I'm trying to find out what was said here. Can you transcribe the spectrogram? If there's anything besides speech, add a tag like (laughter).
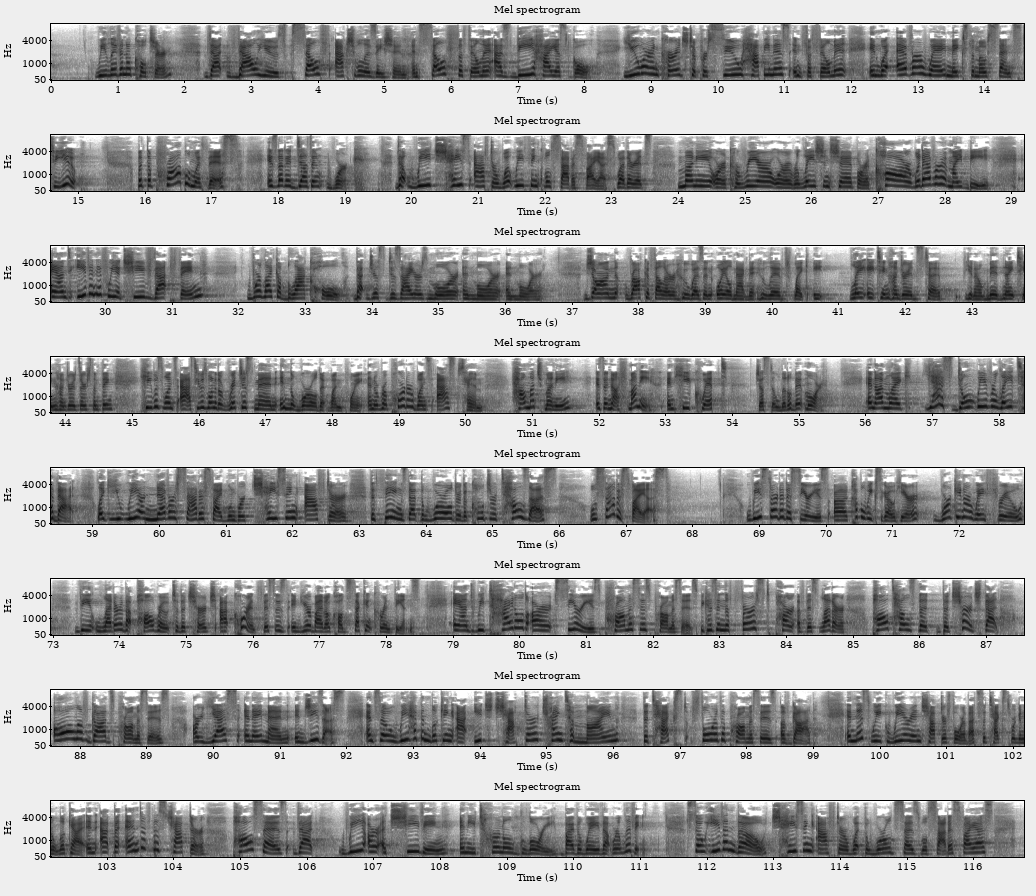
We live in a culture that values self actualization and self fulfillment as the highest goal. You are encouraged to pursue happiness and fulfillment in whatever way makes the most sense to you. But the problem with this is that it doesn't work. That we chase after what we think will satisfy us, whether it's money or a career or a relationship or a car, whatever it might be. And even if we achieve that thing, we're like a black hole that just desires more and more and more. John Rockefeller, who was an oil magnate who lived like eight, late 1800s to you know mid 1900s or something he was once asked he was one of the richest men in the world at one point and a reporter once asked him how much money is enough money. And he quipped just a little bit more. And i'm like yes don't we relate to that? Like you, we are never satisfied when we're chasing after the things that the world or the culture tells us will satisfy us we started a series uh, a couple weeks ago here, working our way through the letter that Paul wrote to the church at Corinth. This is in your Bible called Second Corinthians. And we titled our series Promises, Promises, because in the first part of this letter, Paul tells the, the church that all of God's promises are yes and amen in Jesus. And so we have been looking at each chapter, trying to mine the text for the promises of God. And this week we are in chapter four. That's the text we're going to look at. And at the end of this chapter, Paul says that we are achieving an eternal glory by the way that we're living. So even though chasing after what the world says will satisfy us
